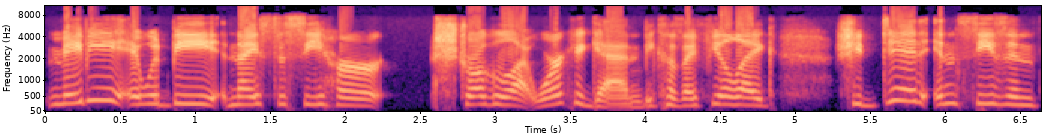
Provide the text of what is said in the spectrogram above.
maybe it would be nice to see her struggle at work again because I feel like she did in season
